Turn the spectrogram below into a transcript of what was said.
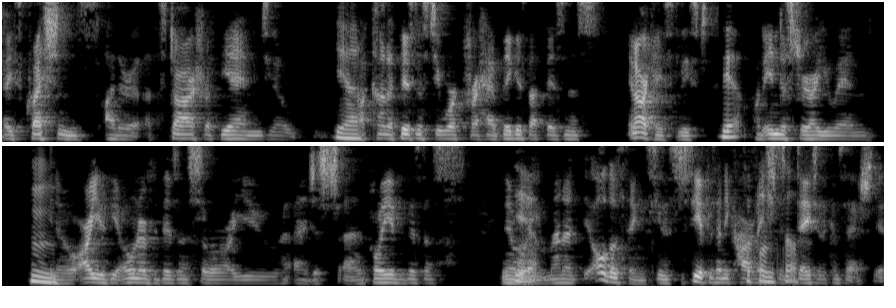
based questions either at the start or at the end. You know, Yeah. what kind of business do you work for? How big is that business? In our case, at least. Yeah. What industry are you in? Hmm. You know, are you the owner of the business or are you uh, just an employee of the business? You know, Yeah. you manage all those things? You know, to see if there's any correlation the data that comes out. Yeah.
